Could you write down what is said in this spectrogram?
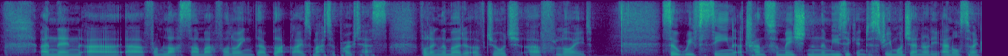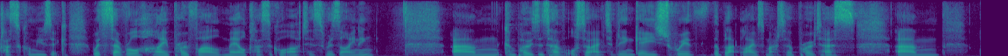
and then uh, uh, from last summer, following the Black Lives Matter protests, following the murder of George uh, Floyd. So we've seen a transformation in the music industry more generally, and also in classical music, with several high-profile male classical artists resigning. Um, composers have also actively engaged with the Black Lives Matter protests. Um,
